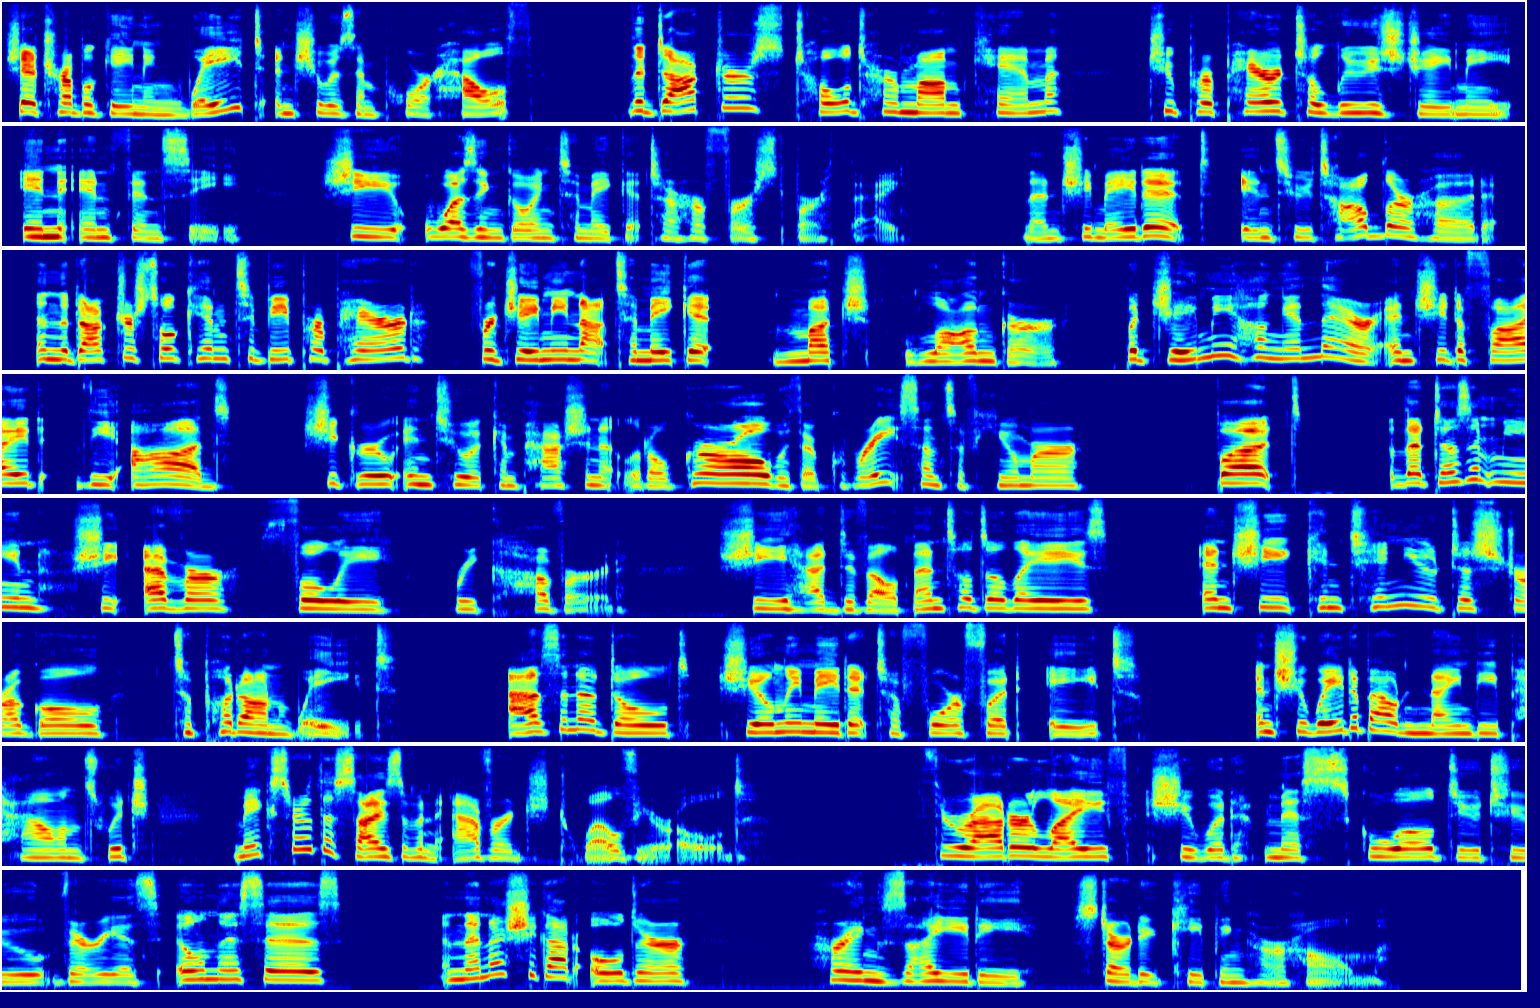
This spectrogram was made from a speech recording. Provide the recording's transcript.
She had trouble gaining weight and she was in poor health. The doctors told her mom, Kim, to prepare to lose Jamie in infancy. She wasn't going to make it to her first birthday. Then she made it into toddlerhood, and the doctors told Kim to be prepared for Jamie not to make it much longer. But Jamie hung in there and she defied the odds. She grew into a compassionate little girl with a great sense of humor. But that doesn't mean she ever fully recovered. She had developmental delays and she continued to struggle to put on weight. As an adult, she only made it to four foot eight, and she weighed about 90 pounds, which makes her the size of an average 12 year old. Throughout her life, she would miss school due to various illnesses, and then as she got older, her anxiety started keeping her home.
